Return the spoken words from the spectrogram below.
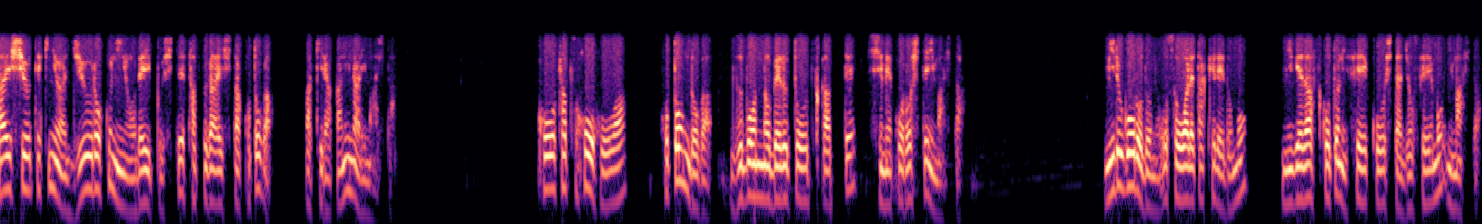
最終的には16人をレイプして殺害したことが明らかになりました。考察方法はほとんどがズボンのベルトを使って絞め殺していました。ミルゴロドに襲われたけれども逃げ出すことに成功した女性もいました。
